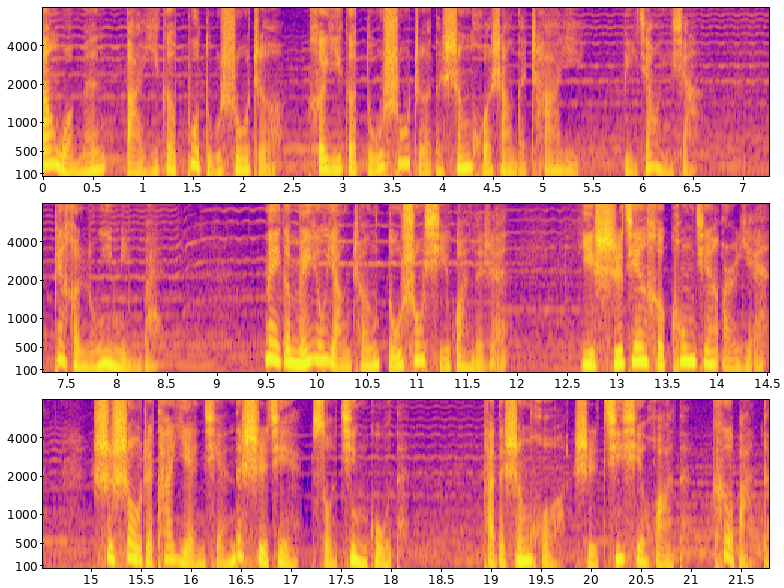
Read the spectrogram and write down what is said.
当我们把一个不读书者和一个读书者的生活上的差异比较一下，便很容易明白，那个没有养成读书习惯的人，以时间和空间而言，是受着他眼前的世界所禁锢的，他的生活是机械化的、刻板的，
